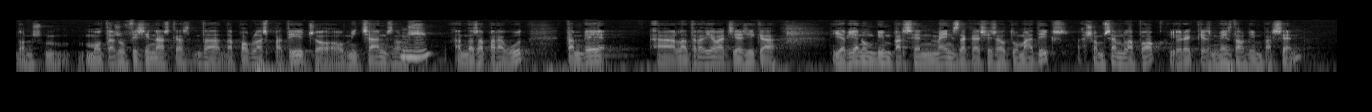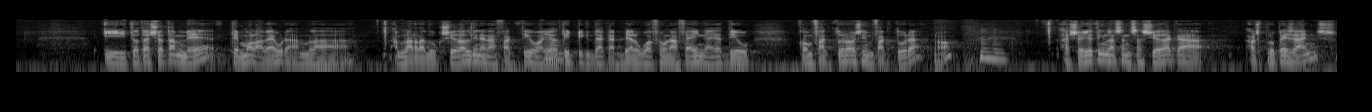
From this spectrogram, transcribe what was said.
doncs, moltes oficines que, de, de pobles petits o, o mitjans doncs, mm -hmm. han desaparegut. També eh, l'altre dia vaig llegir que hi havia un 20% menys de caixers automàtics, això em sembla poc, jo crec que és més del 20%, i tot això també té molt a veure amb la, amb la reducció del diner en efectiu, allò típic de que et ve algú a fer una feina i et diu com factura o sin factura, no? Uh mhm. -huh. Això jo tinc la sensació de que els propers anys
